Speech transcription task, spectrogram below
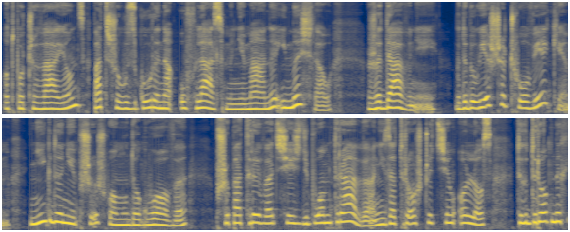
Odpoczywając, patrzył z góry na ów las mniemany i myślał, że dawniej, gdy był jeszcze człowiekiem, nigdy nie przyszło mu do głowy przypatrywać się źdźbłom trawy, ani zatroszczyć się o los tych drobnych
